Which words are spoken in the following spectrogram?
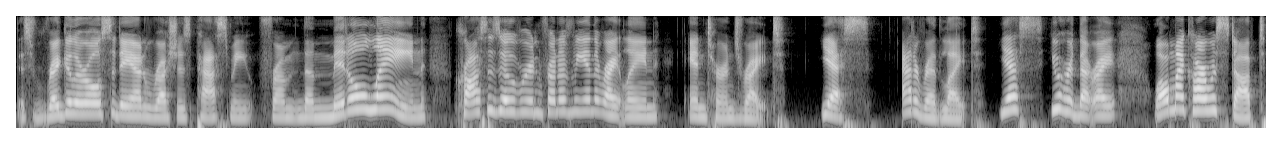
this regular old sedan rushes past me from the middle lane, crosses over in front of me in the right lane, and turns right. Yes, at a red light. Yes, you heard that right. While my car was stopped,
